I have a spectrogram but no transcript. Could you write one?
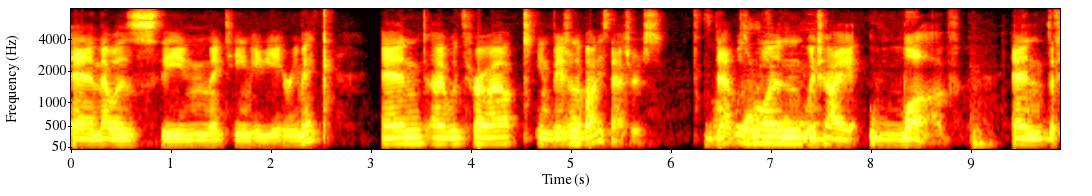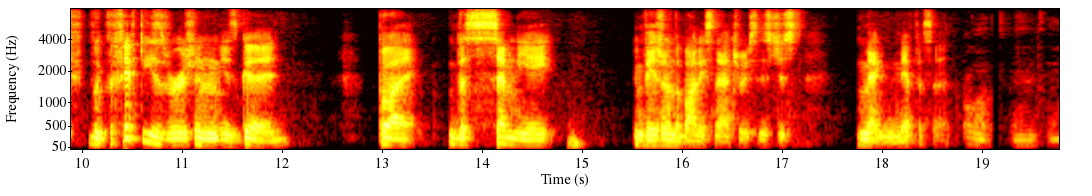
and that was the 1988 remake. And I would throw out Invasion of the Body Snatchers. Oh, that Oh, was one which I love, and the the 50s version is good, but the 78 Invasion of the Body Snatchers is just magnificent. Oh, it's fantastic.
